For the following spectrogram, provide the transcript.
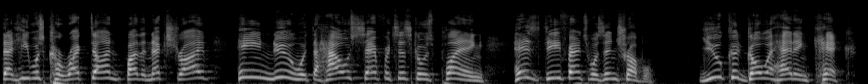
that he was correct on by the next drive? He knew with the how San Francisco was playing, his defense was in trouble. You could go ahead and kick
